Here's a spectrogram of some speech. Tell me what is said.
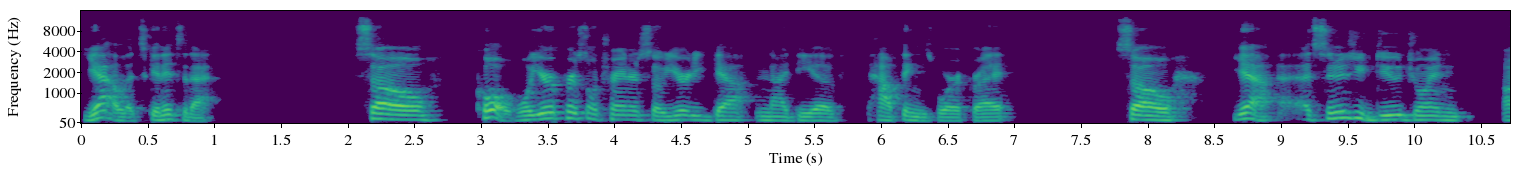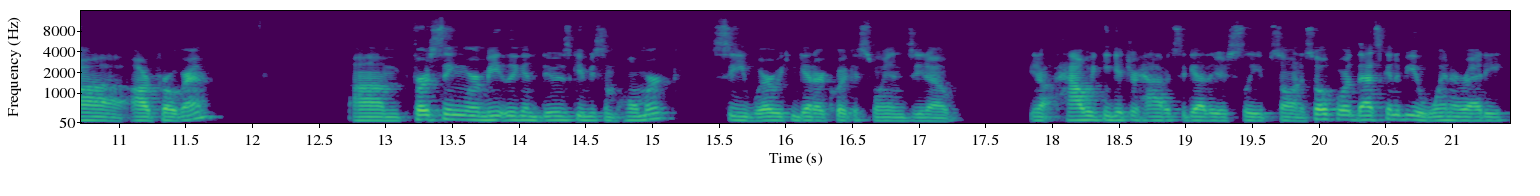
Yeah, let's get into that. So cool. Well, you're a personal trainer, so you already got an idea of how things work, right? So yeah, as soon as you do join uh, our program, um, first thing we're immediately going to do is give you some homework, see where we can get our quickest wins. You know, you know how we can get your habits together, your sleep, so on and so forth. That's going to be a win already.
